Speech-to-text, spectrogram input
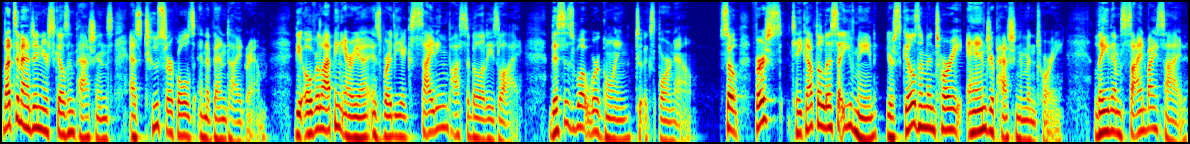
Let's imagine your skills and passions as two circles in a Venn diagram. The overlapping area is where the exciting possibilities lie. This is what we're going to explore now. So, first, take out the list that you've made, your skills inventory and your passion inventory. Lay them side by side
